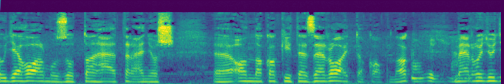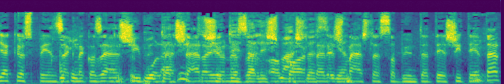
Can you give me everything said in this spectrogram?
ugye halmozottan hátrányos annak, akit ezen rajta kapnak, mert hogy ugye közpénzeknek az elsíbolására jön ez a, a kartel, és más lesz a büntetési tétel.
